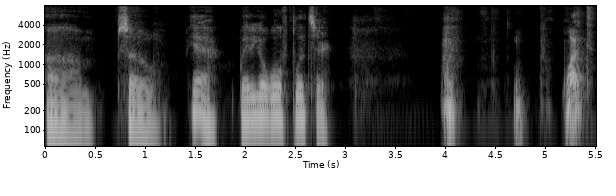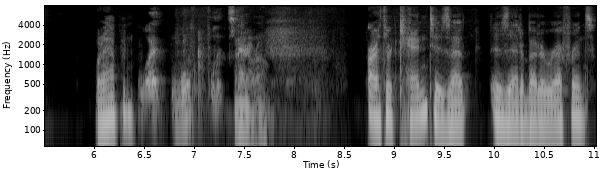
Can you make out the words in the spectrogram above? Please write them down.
Um. So yeah, way to go, Wolf Blitzer. What? What happened? What? Wolf Blitzer? I don't know. Arthur Kent is that is that a better reference?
